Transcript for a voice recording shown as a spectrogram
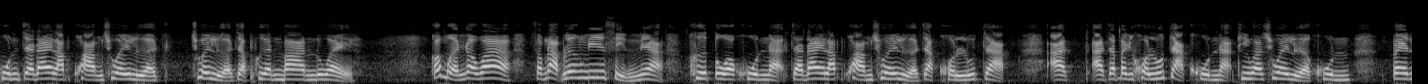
คุณจะได้รับความช่วยเหลือช่วยเหลือจากเพื่อนบ้านด้วยก็เหมือนกับว่าสำหรับเรื่องหนี้สินเนี่ยคือตัวคุณน่ะจะได้รับความช่วยเหลือจากคนรู้จัก อาจอาจจะเป็นคนรู้จักคุณน่ะที่ว่าช่วยเหลือคุณ เป็น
